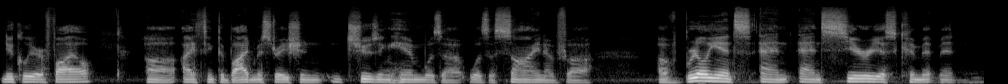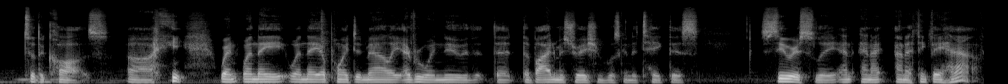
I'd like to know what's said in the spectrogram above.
nuclear file. Uh, I think the Biden administration choosing him was a was a sign of uh, of brilliance and and serious commitment to the cause. Uh, he, when when they when they appointed Malley, everyone knew that, that the Biden administration was going to take this seriously, and and I and I think they have.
